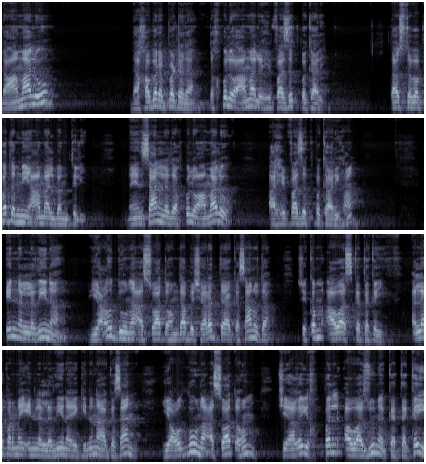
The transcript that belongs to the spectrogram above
د اعمالو دا خبره پټه ده د خپل اعمالو حفاظت پکاري تاسو ته په پتم نه اعمال بمتلی نه انسان له خپل اعمالو حفاظت پکاري ها ان الذين يعدون اصواتهم دا بشارت ته کسانو ته چې کم आवाज کته کوي الله فرمای ان الذين يكننا کسان يعضون اصواتهم چې هغه خپل اوازونه کتکي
